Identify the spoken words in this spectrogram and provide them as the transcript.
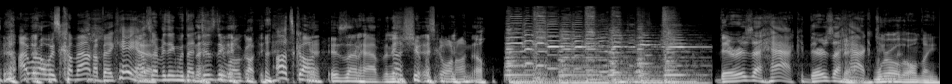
came, I would always come out and I'd be like, hey, how's everything with that Disney World going? Oh, it's going. It's not happening. No shit was going on. no. There is a hack. There's a hack. to World only.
